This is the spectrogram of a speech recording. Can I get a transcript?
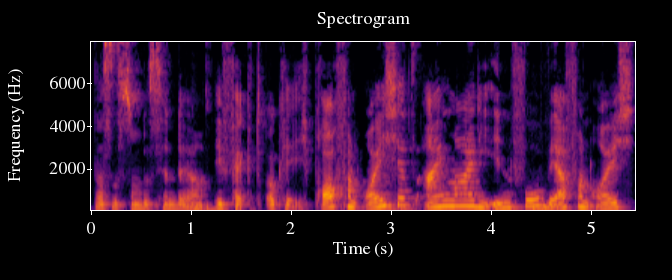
Das ist so ein bisschen der Effekt. Okay, ich brauche von euch jetzt einmal die Info, wer von euch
